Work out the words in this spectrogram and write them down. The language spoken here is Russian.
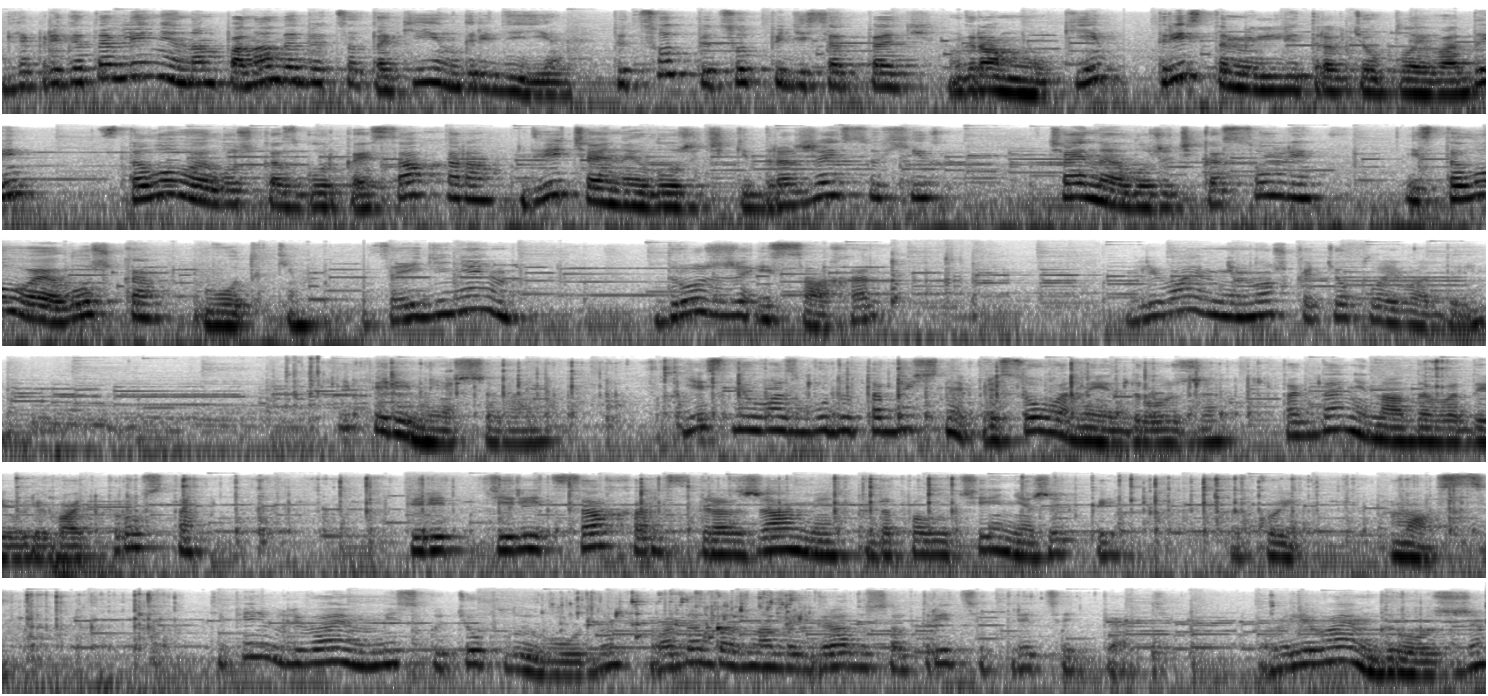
Для приготовления нам понадобятся такие ингредиенты. 500-555 грамм муки, 300 мл теплой воды, столовая ложка с горкой сахара, 2 чайные ложечки дрожжей сухих, чайная ложечка соли и столовая ложка водки. Соединяем дрожжи и сахар, вливаем немножко теплой воды и перемешиваем. Если у вас будут обычные прессованные дрожжи, тогда не надо воды вливать, просто перетереть сахар с дрожжами до получения жидкой такой массы. Теперь вливаем в миску теплую воду. Вода должна быть градусов 30-35. Выливаем дрожжи.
